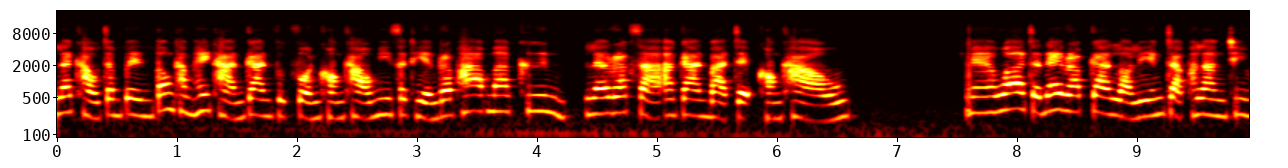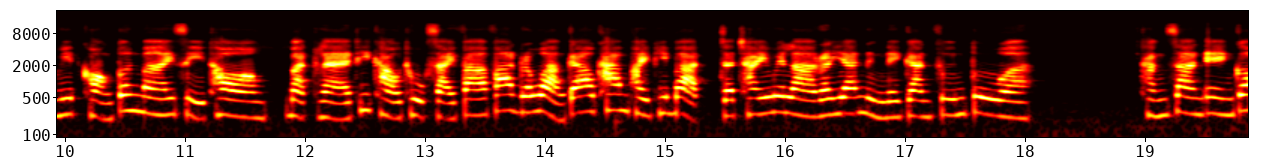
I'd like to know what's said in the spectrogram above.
และเขาจำเป็นต้องทำให้ฐานการฝึกฝนของเขามีเสถียรภาพมากขึ้น และรักษาอาการบาดเจ็บของเขา แม้ว่าจะได้รับการหล่อเลี้ยงจากพลังชีวิตของต้นไม้สีทอง บาดแผลที่เขาถูกสายฟ้าฟาดระหว่างก้าวข้ามภัยพิบัติ จะใช้เวลาระยะหนึ่งในการฟื้นตัว ทั้งซานเองก็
